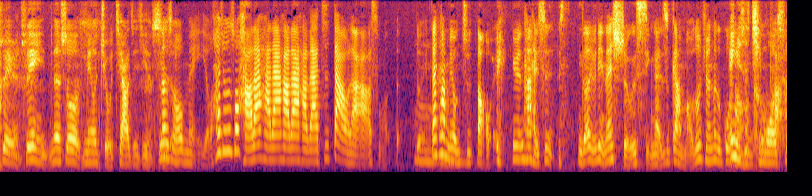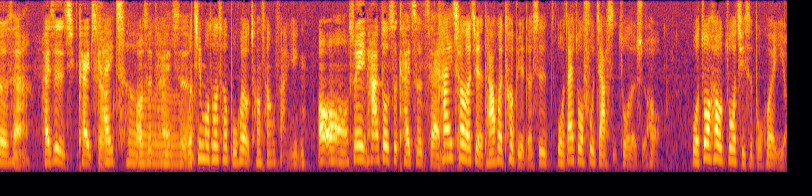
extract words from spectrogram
醉，所以那时候没有酒驾这件事。那时候没有，他就是说好啦，好啦，好啦，好啦，知道啦什么的。对，但他没有知道哎、欸，因为他还是你知道有点在蛇形还是干嘛，我都觉得那个过程。哎、欸，你是骑摩托车是吧？还是开车？开车，哦，是开车。我骑摩托车不会有创伤反应。哦哦哦，所以他都是开车在开车，而且他会特别的是，我在坐副驾驶座的时候，我坐后座其实不会有。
